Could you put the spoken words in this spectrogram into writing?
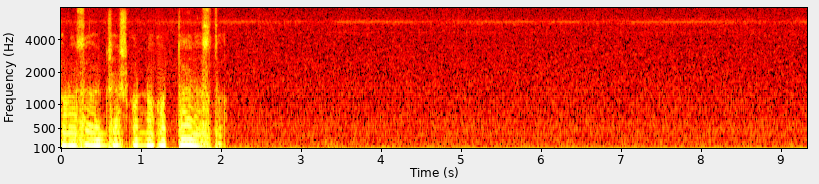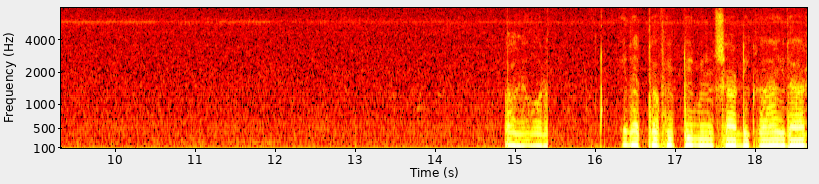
थोड़ा सा एडजस्ट करना पड़ता है दोस्तों। इधर तो 15 मिनट चार्ट दिख रहा है, इधर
